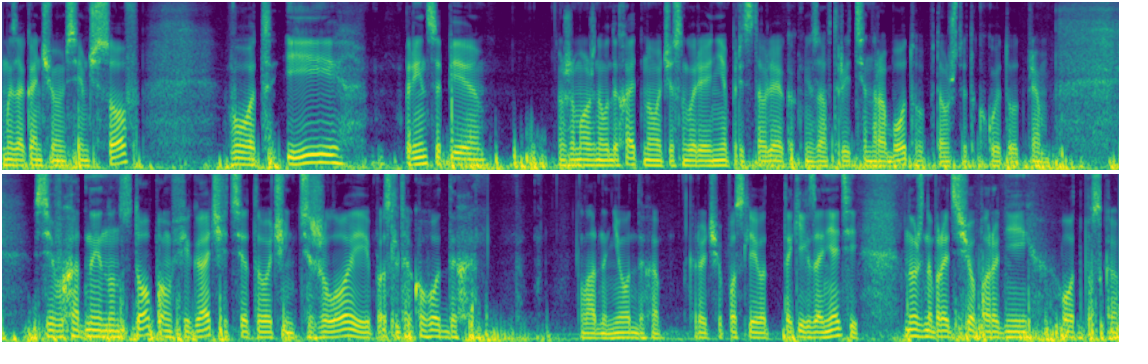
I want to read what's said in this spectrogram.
Мы заканчиваем в 7 часов. Вот. И, в принципе, уже можно выдыхать, но, честно говоря, я не представляю, как мне завтра идти на работу, потому что это какой-то вот прям все выходные нон-стопом фигачить, это очень тяжело, и после такого отдыха, ладно, не отдыха, короче, после вот таких занятий нужно брать еще пару дней отпуска,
